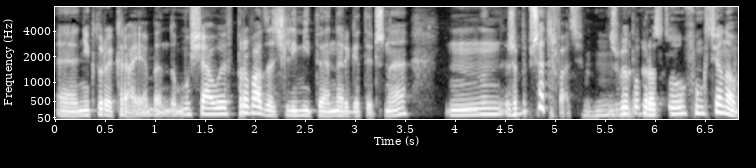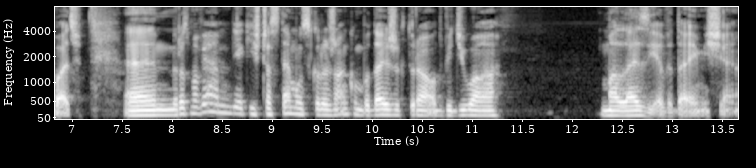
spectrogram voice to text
e, niektóre kraje będą musiały wprowadzać limity energetyczne, mm, żeby przetrwać, mhm, żeby po prostu funkcjonować. Rozmawiałem jakiś czas temu z koleżanką bodajże, która odwiedziła Malezję, wydaje mi się.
